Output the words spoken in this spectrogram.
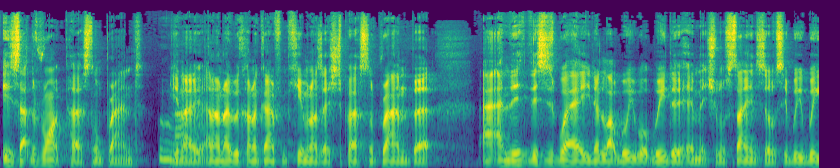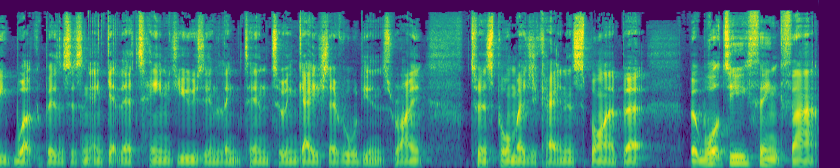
is that the right personal brand? You know, and I know we're kind of going from humanization to personal brand, but and this, this is where you know, like we, what we do here, at Mitchell Stones, obviously we we work with businesses and, and get their teams using LinkedIn to engage their audience, right? To inform, educate, and inspire. But but what do you think that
